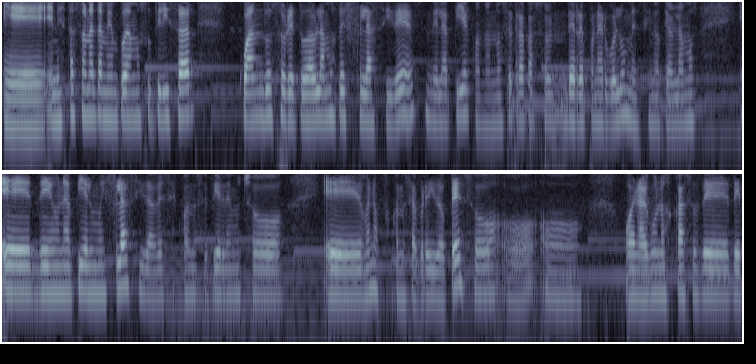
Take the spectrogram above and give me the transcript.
Eh, en esta zona también podemos utilizar cuando sobre todo hablamos de flacidez de la piel, cuando no se trata de reponer volumen, sino que hablamos eh, de una piel muy flácida, a veces cuando se pierde mucho, bueno, pues cuando se ha perdido peso o, en algunos casos de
